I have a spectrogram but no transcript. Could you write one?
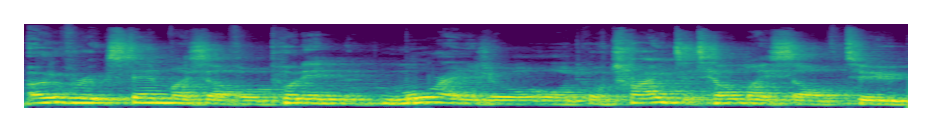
overextend myself or put in more energy or, or, or try to tell myself to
